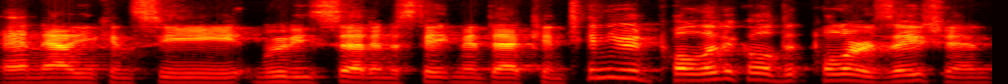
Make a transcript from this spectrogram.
And now you can see Moody's said in a statement that continued political polarization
